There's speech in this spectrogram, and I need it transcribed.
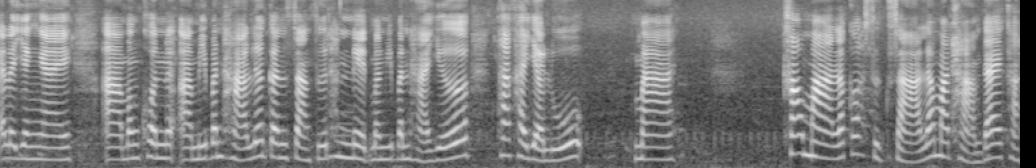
อะไรยังไงอ่าบางคนอ่ามีปัญหาเรื่องการสั่งซื้อทางเน็ตมันมีปัญหาเยอะ ถ้าใครอยากรู้มา เข้ามาแล้วก็ศึกษาแล้วมาถามได้ค่ะ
